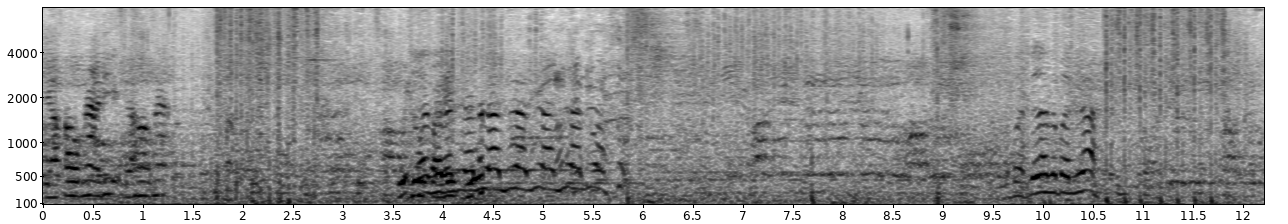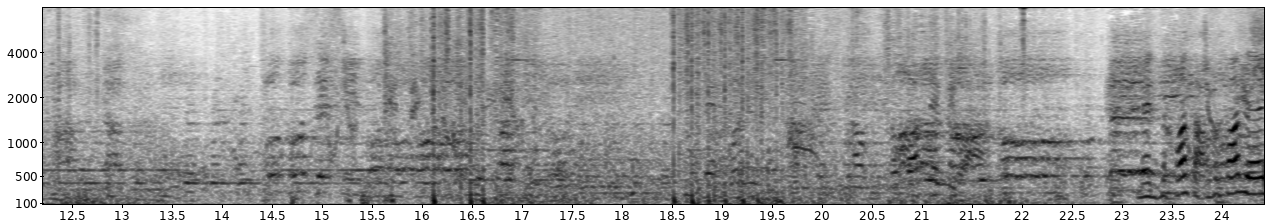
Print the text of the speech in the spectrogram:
เดี๋ยวเข้าหน้าพี่เดี๋ยวเข้าหน้าอุ้ยเรืดูอไปเรือเรื่เรืออยเรือเรือเรือ เรือเรือระเบิดเรือระเบิดเรือสก๊อตเต็มอยู่แบ่งสคอร์สองสคอร์เลย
